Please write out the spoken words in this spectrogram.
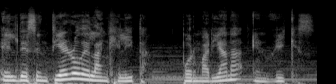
El desentierro de la Angelita, por Mariana Enríquez.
